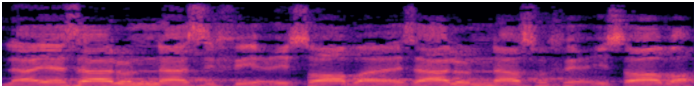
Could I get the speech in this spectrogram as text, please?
la yazalu nasi fi isaba yazalu nasu fi isaba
